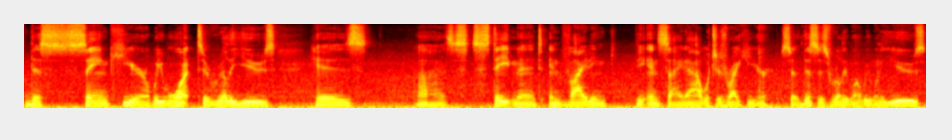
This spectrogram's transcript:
this saying here. We want to really use his uh, statement inviting the inside out, which is right here. So this is really what we want to use.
